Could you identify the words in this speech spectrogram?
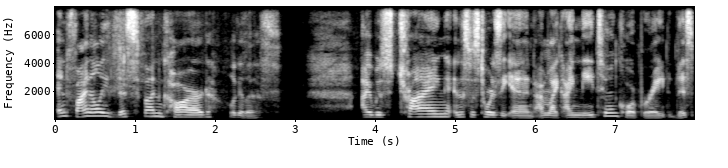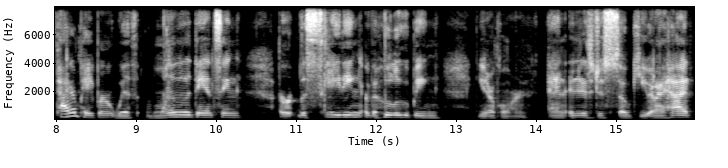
And finally, this fun card. Look at this. I was trying, and this was towards the end, I'm like, I need to incorporate this pattern paper with one of the dancing or the skating or the hula hooping unicorn. And it is just so cute. And I had,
